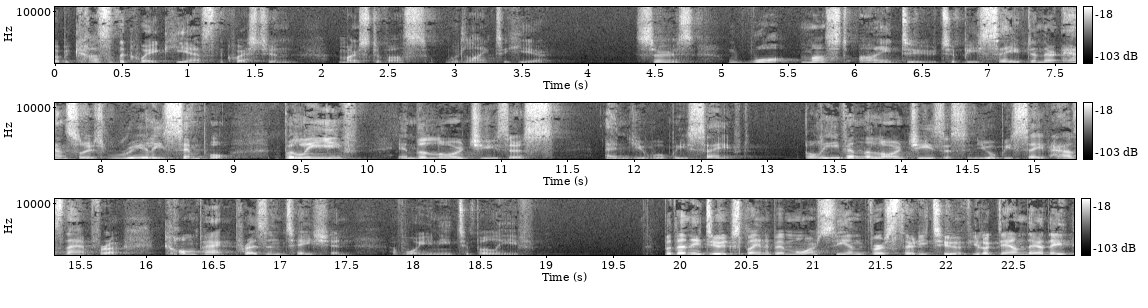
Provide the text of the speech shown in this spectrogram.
but because of the quake, he asked the question most of us would like to hear Sirs, what must I do to be saved? And their answer is really simple Believe in the Lord Jesus and you will be saved. Believe in the Lord Jesus and you'll be saved. How's that for a compact presentation of what you need to believe? But then they do explain a bit more. See in verse 32, if you look down there, they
